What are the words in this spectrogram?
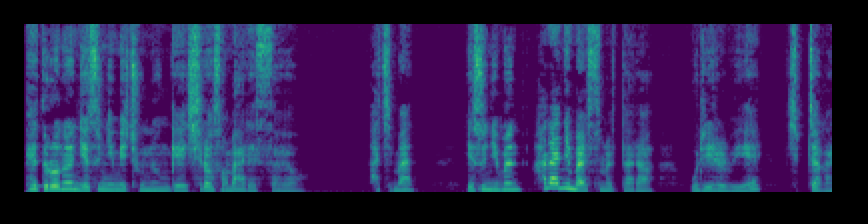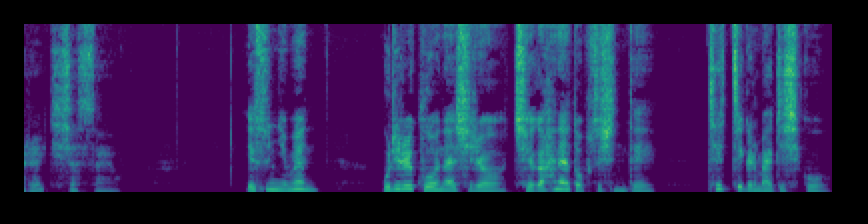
베드로는 예수님이 죽는 게 싫어서 말했어요. 하지만 예수님은 하나님 말씀을 따라 우리를 위해 십자가를 지셨어요. 예수님은 우리를 구원하시려 죄가 하나도 없으신데 채찍을 맞으시고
